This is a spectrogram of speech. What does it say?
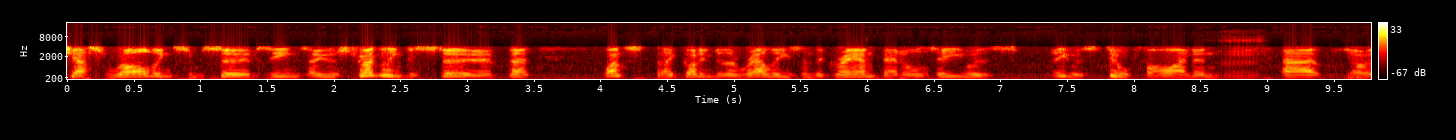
just rolling some serves in. So he was struggling to serve, but once they got into the rallies and the ground battles, he was he was still fine. And mm. uh, you, know,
